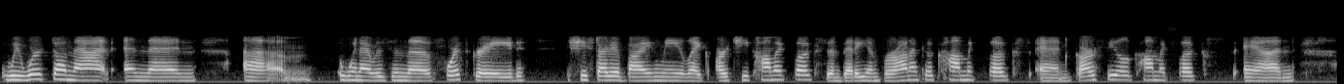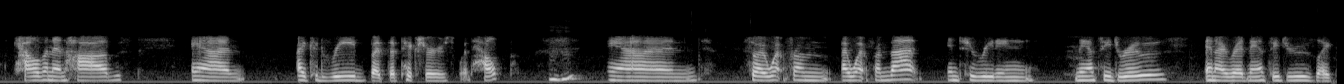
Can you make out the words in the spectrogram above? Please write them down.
We worked on that, and then um, when I was in the fourth grade, she started buying me like Archie comic books and Betty and Veronica comic books and Garfield comic books and Calvin and Hobbes. And I could read, but the pictures would help. Mm-hmm. And so I went from, I went from that into reading Nancy Drews and I read Nancy Drews like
